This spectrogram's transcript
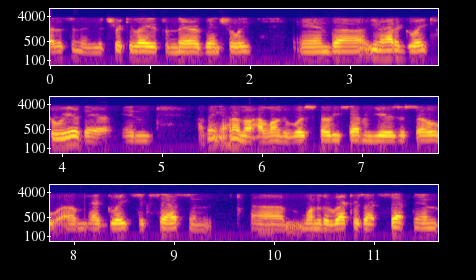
Edison and matriculated from there eventually, and uh, you know had a great career there. And I think I don't know how long it was, 37 years or so. Um, had great success, and um, one of the records I set then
